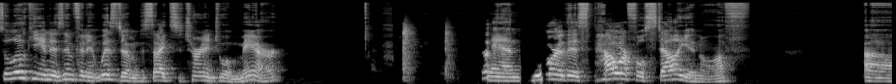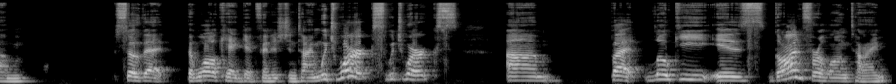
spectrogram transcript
So Loki, in his infinite wisdom, decides to turn into a mare and lure this powerful stallion off, um, so that the wall can't get finished in time, which works, which works. Um, but Loki is gone for a long time,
